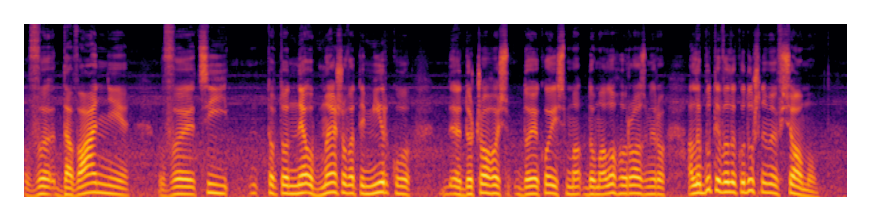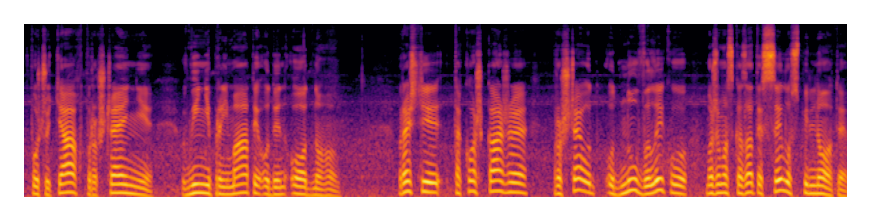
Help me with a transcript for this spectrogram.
в даванні, в цій, тобто не обмежувати мірку до чогось, до якоїсь до малого розміру, але бути великодушними всьому, в почуттях, в прощенні, вмінні приймати один одного. Врешті також каже про ще одну велику, можемо сказати, силу спільноти.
